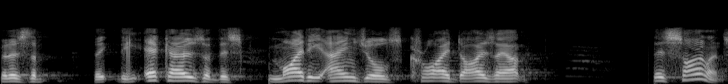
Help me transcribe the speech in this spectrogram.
But as the, the, the echoes of this mighty angel's cry dies out, there's silence.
